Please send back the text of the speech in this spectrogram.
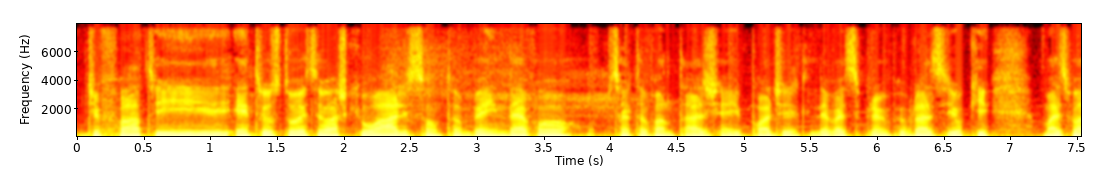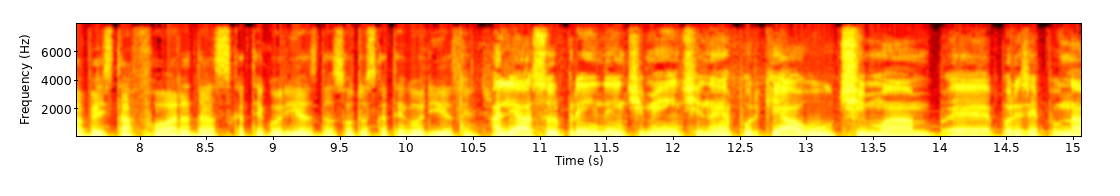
É, de fato, e entre os dois eu acho que o Alisson também leva certa vantagem aí, pode levar esse prêmio para o Brasil, que mais uma vez está fora das categorias, das outras categorias. né? Aliás, surpreendentemente, né? Porque a última, é, por exemplo, na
